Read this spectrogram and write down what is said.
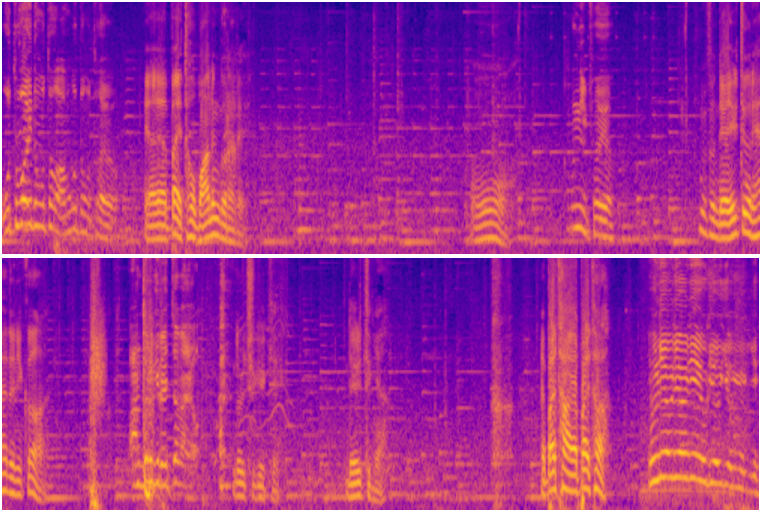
오토바이도 못 타고 아무것도 못 타요. 야 야 빨리 더 많은 걸 하래. 오. 형님 저예요. 우선 내가 1등을 해야 되니까 안 그러기로 했잖아요. 널 죽일게. 내 1등이야. 야 빨리 타. 야 빨리 타. 형님, 형님, 형님 여기 여기 여기 여기.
